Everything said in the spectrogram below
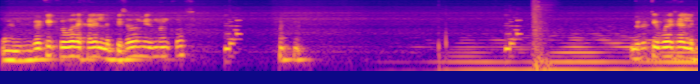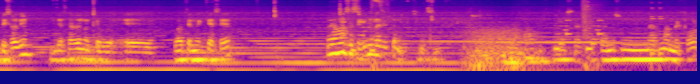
Bueno, creo que voy a dejar el episodio, mis mancos. Yo creo que voy a dejar el episodio. Ya saben lo que eh, voy a tener que hacer. Bueno, vamos a seguir un ratito más. más o menos. Vamos a comprarnos un arma mejor.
